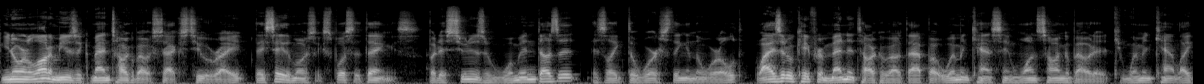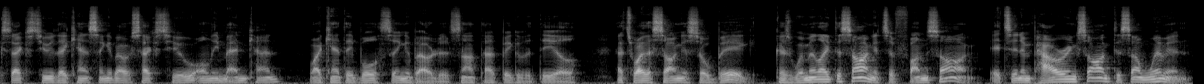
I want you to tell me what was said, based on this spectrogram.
You know, in a lot of music, men talk about sex too, right? They say the most explicit things. But as soon as a woman does it, it's like the worst thing in the world. Why is it okay for men to talk about that, but women can't sing one song about it? Women can't like sex too. They can't sing about sex too. Only men can. Why can't they both sing about it? It's not that big of a deal. That's why the song is so big. Because women like the song. It's a fun song. It's an empowering song to some women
